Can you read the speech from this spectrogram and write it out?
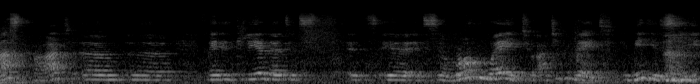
last part um, uh, made it clear that it's, it's, uh, it's a wrong way to articulate immediacy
